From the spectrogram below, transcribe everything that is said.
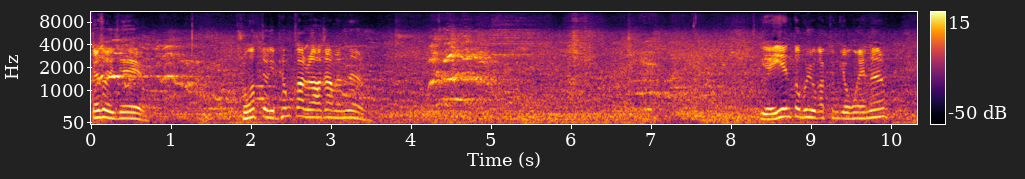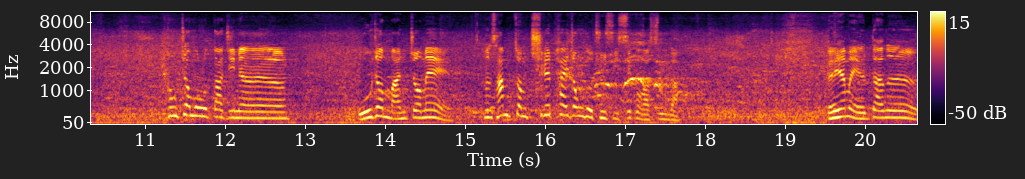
그래서 이제 종합적인 평가를 하자면은 이 ANW 같은 경우에는 평점으로 따지면 5점 만점에 한 3.78 정도 줄 수 있을 것 같습니다. 왜냐면 일단은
